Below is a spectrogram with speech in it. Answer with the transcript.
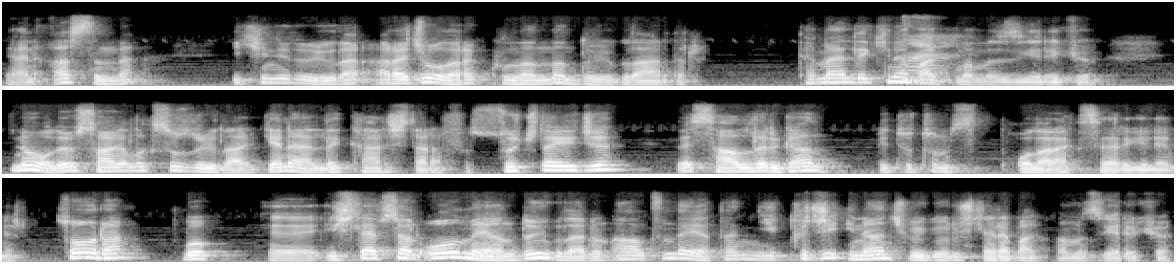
Yani aslında ikinci duygular aracı olarak kullanılan duygulardır. Temeldekine Evet. bakmamız gerekiyor. Ne oluyor? Sağlıksız duygular genelde karşı tarafı suçlayıcı ve saldırgan bir tutum olarak sergilenir. Sonra bu e, işlevsel olmayan duyguların altında yatan yıkıcı inanç ve görüşlere bakmamız gerekiyor.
